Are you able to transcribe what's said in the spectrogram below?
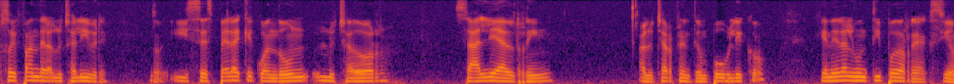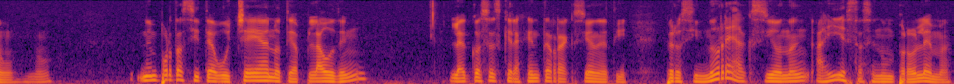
soy fan de la lucha libre. ¿no? Y se espera que cuando un luchador sale al ring a luchar frente a un público, genera algún tipo de reacción, ¿no? No importa si te abuchean o te aplauden, la cosa es que la gente reaccione a ti. Pero si no reaccionan, ahí estás en un problema.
